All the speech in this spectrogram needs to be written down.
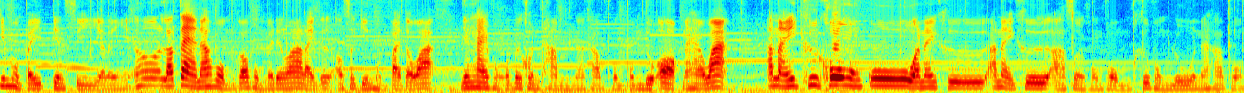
กินผมไปเปลี่ยนสีอะไรอย่างเงี้ยเออแล้วแต่นะผมก็ผมไม่ได้ว่าอะไรก็เอาสกินผมไปแต่ว่ายังไงผมก็เป็นคนทำนะครับผมผมดูออกนะฮะว่า อันไหนคือโครงของกู อันไหนคือ อันไหนคืออ่าส่วนของผม คือผมรู้นะครับผม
